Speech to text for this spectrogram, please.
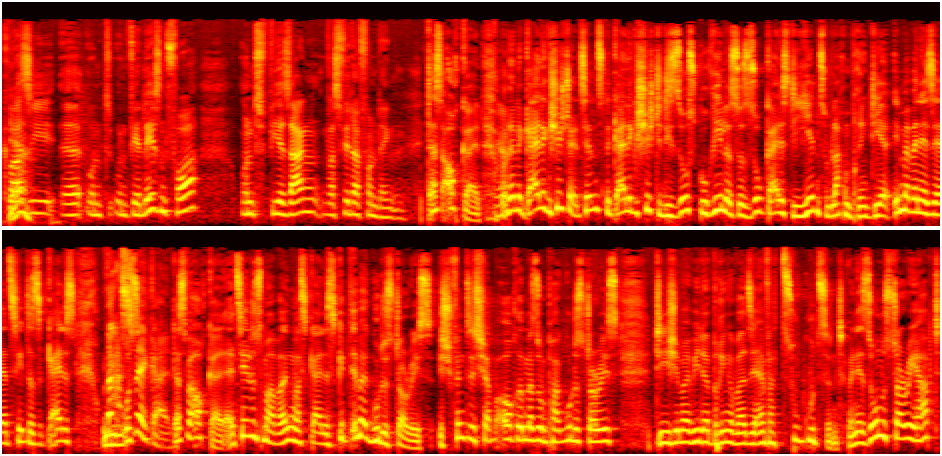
quasi äh, und, und wir lesen vor und wir sagen, was wir davon denken. Das ist auch geil. Oder eine geile Geschichte. Erzählt uns eine geile Geschichte, die so skurril ist, so geil ist, die jeden zum Lachen bringt, die ihr immer, wenn ihr sie erzählt, dass es geil ist. Und Das die muss- wär geil. Das war auch geil. Erzählt uns mal irgendwas Geiles. Es gibt immer gute Stories. Ich finde, ich habe auch immer so ein paar gute Stories, die ich immer wieder bringe, weil sie einfach zu gut sind. Wenn ihr so eine Story habt,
